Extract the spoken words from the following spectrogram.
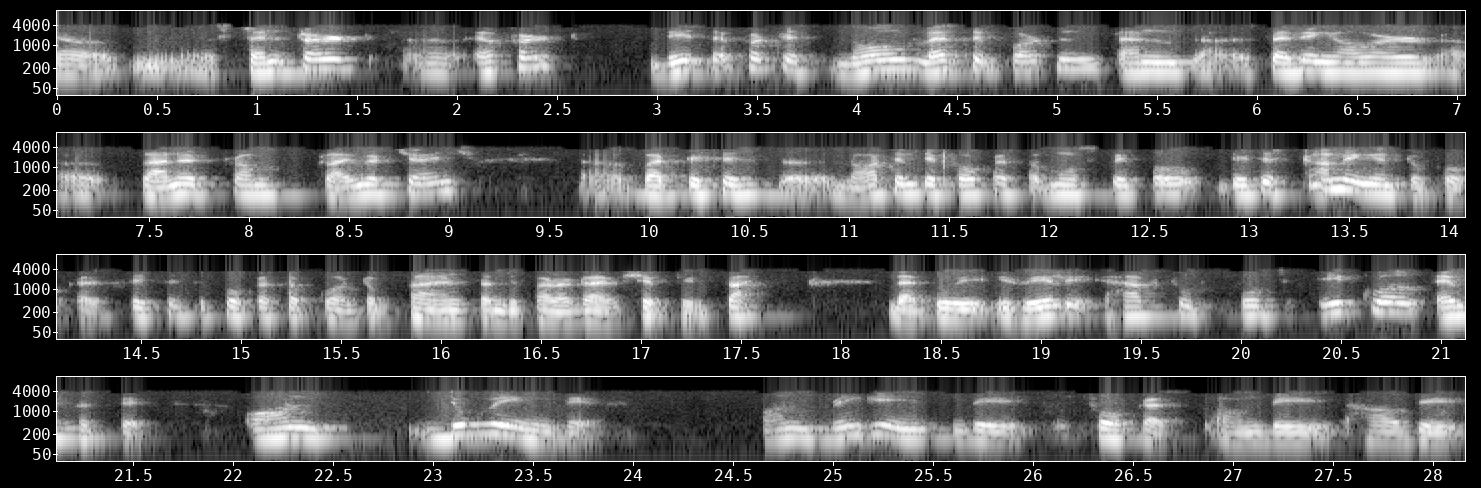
uh, centered uh, effort. This effort is no less important than uh, saving our uh, planet from climate change uh, but this is uh, not in the focus of most people. It is coming into focus. This is the focus of quantum science and the paradigm shift in science, that we really have to put equal emphasis on doing this, on bringing the focus on the how the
